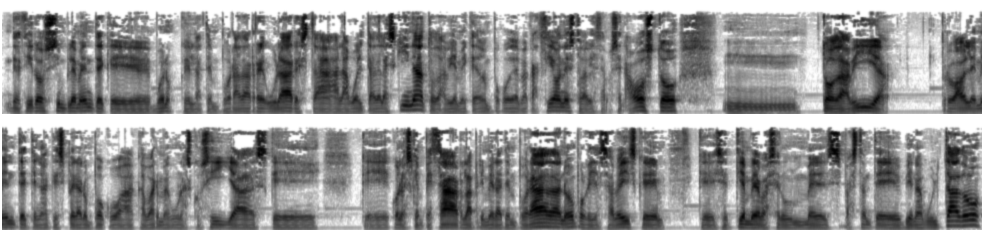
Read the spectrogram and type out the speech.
Deciros simplemente que, bueno, que la temporada regular está a la vuelta de la esquina. Todavía me queda un poco de vacaciones, todavía estamos en agosto. Mmm, todavía probablemente tenga que esperar un poco a acabarme algunas cosillas que, que, con las que empezar la primera temporada, ¿no? Porque ya sabéis que, que septiembre va a ser un mes bastante bien abultado.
